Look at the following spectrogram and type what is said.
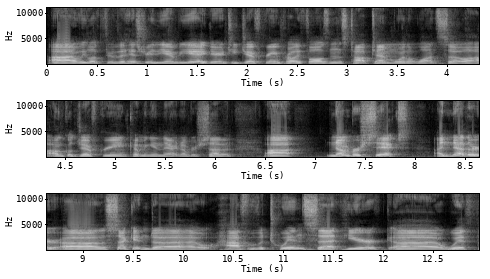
uh, we look through the history of the NBA, I guarantee Jeff Green probably falls in this top 10 more than once. So uh, Uncle Jeff Green coming in there at number seven. Uh, number six. Another, uh, the second half of a twin set here with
